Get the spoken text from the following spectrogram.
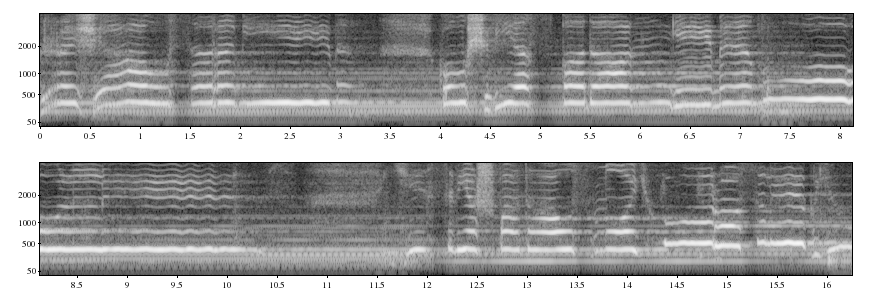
gražiausia ramybė, kol švies padangiai mėnulis. Aš pataus nuo jūros lygių.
